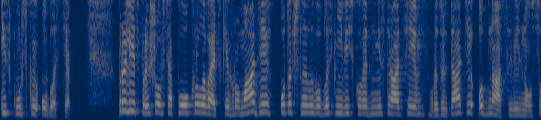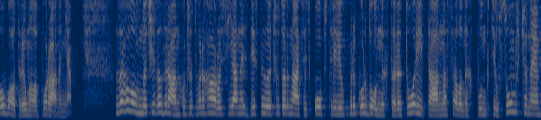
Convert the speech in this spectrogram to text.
із Курської області. Приліт прийшовся по Кролевецькій громаді, уточнили в обласній військовій адміністрації. У результаті одна цивільна особа отримала поранення. Загалом вночі та зранку четверга росіяни здійснили 14 обстрілів прикордонних територій та населених пунктів Сумщини.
